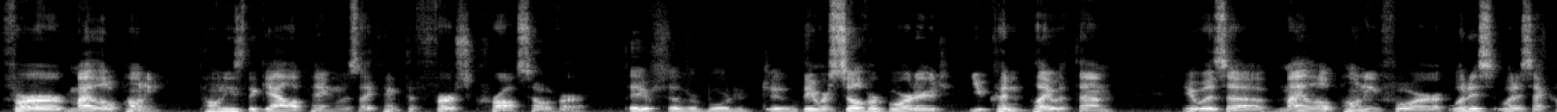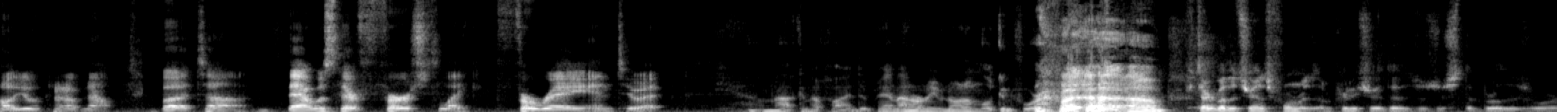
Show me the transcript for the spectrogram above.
for My Little Pony. Ponies the Galloping was, I think, the first crossover. they were silver bordered too They were silver bordered. You couldn't play with them. It was uh, My Little Pony for what is what is that called? You're looking it up now. But uh, that was their first like foray into it. I'm not gonna find it, man. I don't even know what I'm looking for. but, uh, um, If you talk about the Transformers, I'm pretty sure those were just the Brothers War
